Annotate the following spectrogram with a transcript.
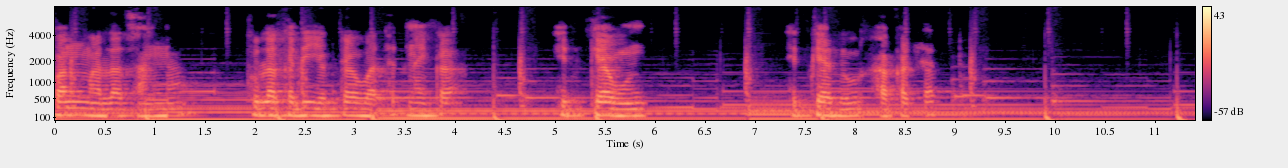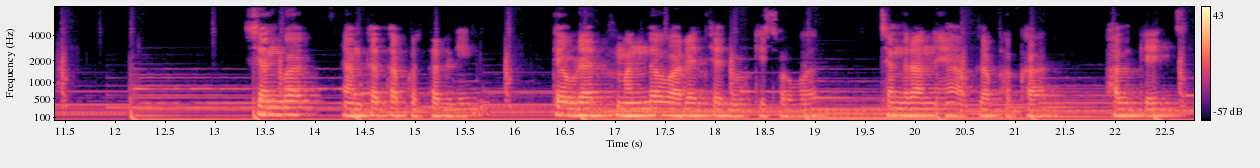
पण मला सांग ना तुला कधी एकटं वाटत नाही का? इतक्या ऊन इतक्या दूर आकाशात. क्षणभर शांतता पसरली. तेवढ्यात मंद वाऱ्याच्या झुळकीसोबत चंद्राने आपला प्रकार हलकेच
